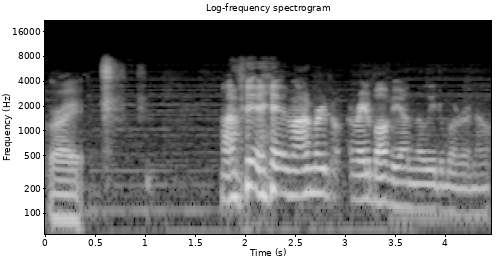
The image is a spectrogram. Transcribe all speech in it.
Great. I'm, I'm right, right above you on the leaderboard right now.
